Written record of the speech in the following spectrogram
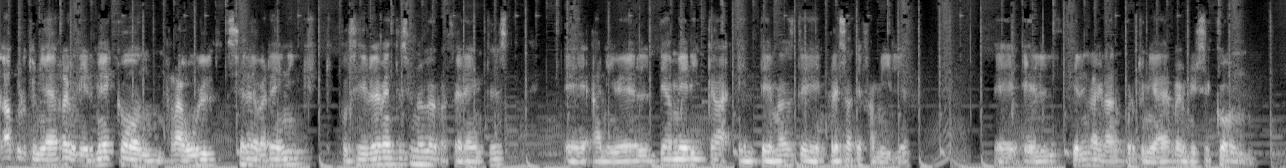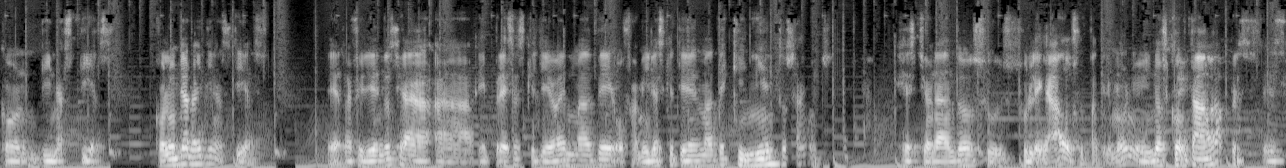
La oportunidad de reunirme con Raúl Cerebrenic, que posiblemente es uno de los referentes eh, a nivel de América en temas de empresas de familia. Eh, él tiene la gran oportunidad de reunirse con, con dinastías. Colombia no hay dinastías, eh, refiriéndose a, empresas que llevan más de, o familias que tienen más de 500 años. gestionando su, su, legado, su patrimonio. Y nos contaba, pues es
